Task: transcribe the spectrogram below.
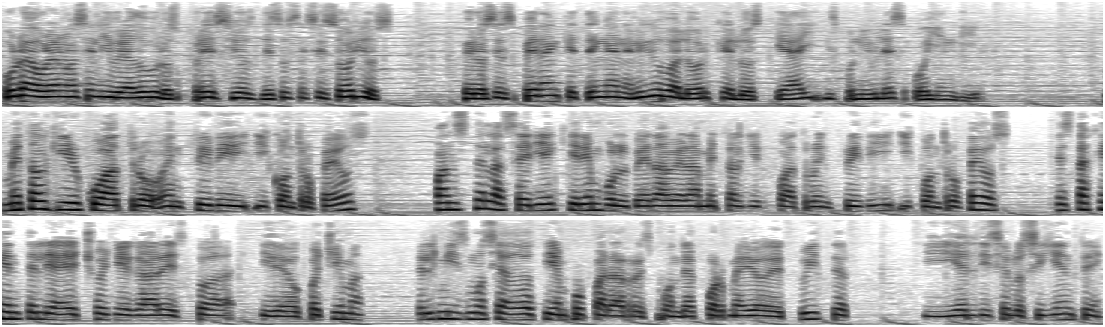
Por ahora no se han librado los precios de esos accesorios, pero se esperan que tengan el mismo valor que los que hay disponibles hoy en día. Metal Gear 4 en 3D y con trofeos. Fans de la serie quieren volver a ver a Metal Gear 4 en 3D y con trofeos. Esta gente le ha hecho llegar esto a Hideo Kojima. Él mismo se ha dado tiempo para responder por medio de Twitter y él dice lo siguiente,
